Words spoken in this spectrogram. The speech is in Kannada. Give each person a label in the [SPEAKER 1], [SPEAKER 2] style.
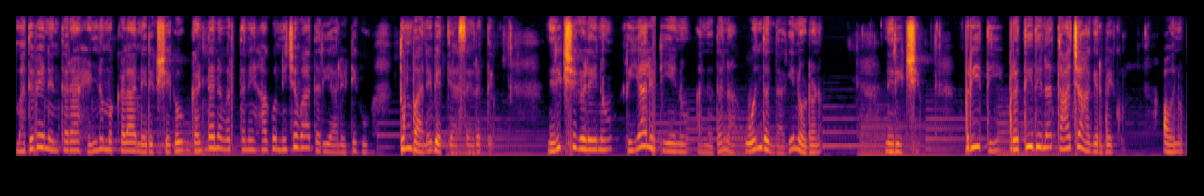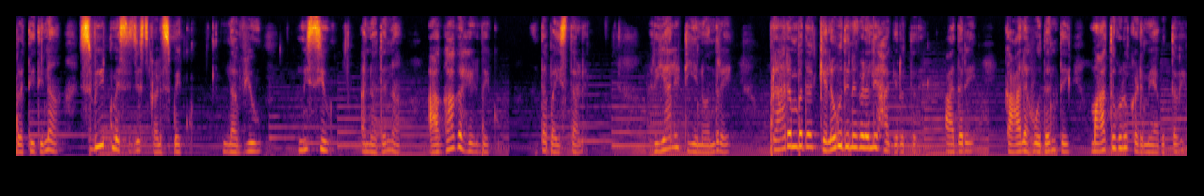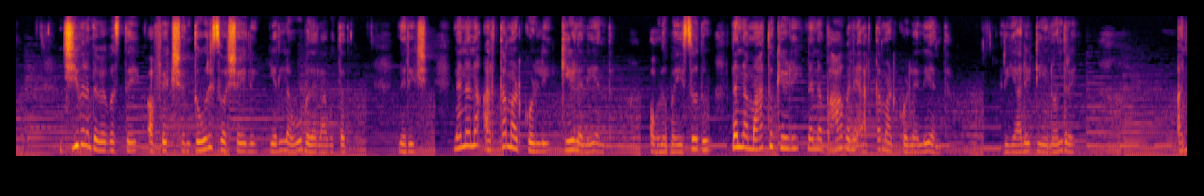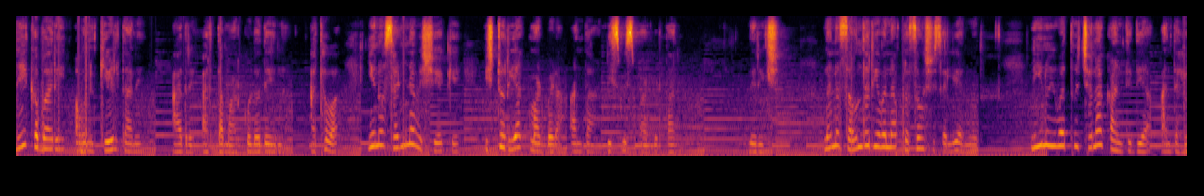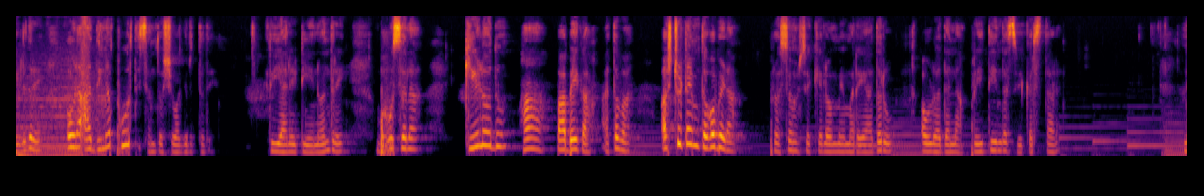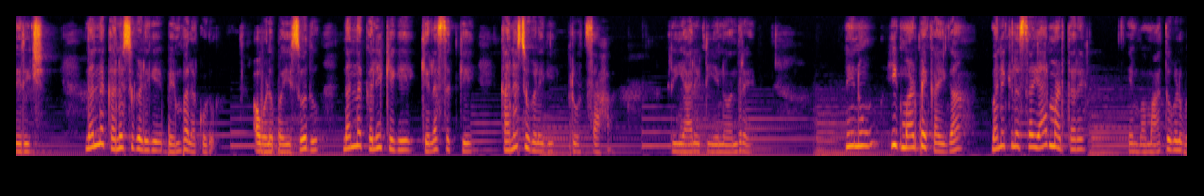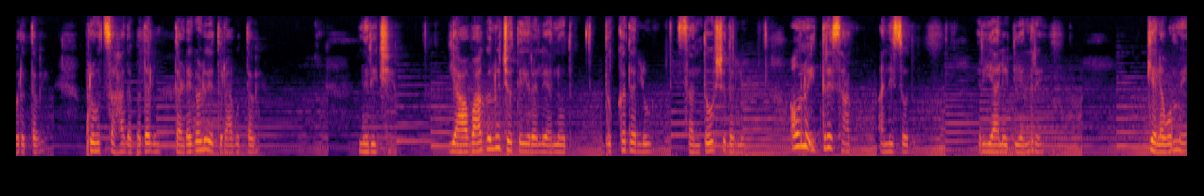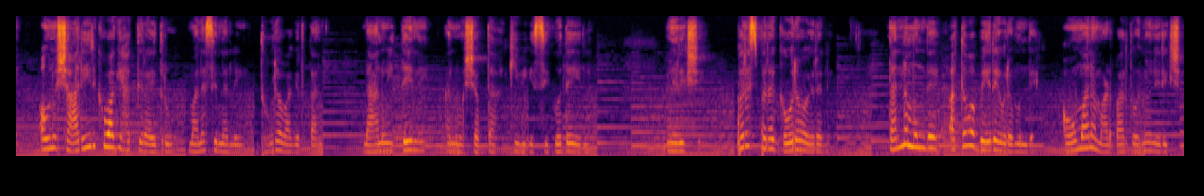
[SPEAKER 1] ಮದುವೆ ನಂತರ ಹೆಣ್ಣು ಮಕ್ಕಳ ನಿರೀಕ್ಷೆಗೂ, ಗಂಡನ ವರ್ತನೆ ಹಾಗೂ ನಿಜವಾದ ರಿಯಾಲಿಟಿಗೂ ತುಂಬಾ ವ್ಯತ್ಯಾಸ ಇರುತ್ತೆ. ನಿರೀಕ್ಷೆಗಳೇನು, ರಿಯಾಲಿಟಿ ಏನು ಅನ್ನೋದನ್ನು ಒಂದೊಂದಾಗಿ ನೋಡೋಣ. ನಿರೀಕ್ಷೆ, ಪ್ರೀತಿ ಪ್ರತಿದಿನ ತಾಜಾ ಆಗಿರಬೇಕು. ಅವನು ಪ್ರತಿದಿನ ಸ್ವೀಟ್ ಮೆಸೇಜಸ್ ಕಳಿಸ್ಬೇಕು. ಲವ್ ಯು, ಮಿಸ್ ಯು ಅನ್ನೋದನ್ನು ಆಗಾಗ ಹೇಳಬೇಕು ಅಂತ ಬಯಸ್ತಾಳೆ. ರಿಯಾಲಿಟಿ ಏನು ಅಂದರೆ, ಪ್ರಾರಂಭದ ಕೆಲವು ದಿನಗಳಲ್ಲಿ ಹಾಗಿರುತ್ತದೆ, ಆದರೆ ಕಾಲ ಹೋದಂತೆ ಮಾತುಗಳು ಕಡಿಮೆಯಾಗುತ್ತವೆ. ಜೀವನದ ವ್ಯವಸ್ಥೆ ಅಫೆಕ್ಷನ್ ತೋರಿಸುವ ಶೈಲಿ ಎಲ್ಲವೂ ಬದಲಾಗುತ್ತದೆ. ನಿರೀಕ್ಷೆ, ನನ್ನನ್ನು ಅರ್ಥ ಮಾಡಿಕೊಳ್ಳಿ, ಕೇಳಲಿ ಅಂತ. ಅವಳು ಬಯಸೋದು ನನ್ನ ಮಾತು ಕೇಳಿ ನನ್ನ ಭಾವನೆ ಅರ್ಥ ಮಾಡಿಕೊಳ್ಳಲಿ ಅಂತ. ರಿಯಾಲಿಟಿ ಏನು ಅಂದರೆ, ಅನೇಕ ಬಾರಿ ಅವನು ಕೇಳ್ತಾನೆ, ಆದರೆ ಅರ್ಥ ಮಾಡ್ಕೊಳ್ಳೋದೇ ಇಲ್ಲ. ಅಥವಾ ಏನೋ ಸಣ್ಣ ವಿಷಯಕ್ಕೆ ಇಷ್ಟು ರಿಯಾಕ್ಟ್ ಮಾಡಬೇಡ ಅಂತ ಡಿಸ್ಮಿಸ್ ಮಾಡಿಬಿಡ್ತಾನೆ. ನಿರೀಕ್ಷೆ, ನನ್ನ ಸೌಂದರ್ಯವನ್ನ ಪ್ರಶಂಸಿಸಲಿ ಅನ್ನೋದು. ನೀನು ಇವತ್ತು ಚೆನ್ನಾಗಿ ಕಾಣ್ತಿದ್ದೀಯಾ ಅಂತ ಹೇಳಿದ್ರೆ ಅವಳ ಆ ದಿನ ಪೂರ್ತಿ ಸಂತೋಷವಾಗಿರುತ್ತದೆ. ರಿಯಾಲಿಟಿ ಏನು ಅಂದರೆ ಬಹುಸಲ ಕೇಳೋದು, ಹಾಂ, ಬಾ ಬೇಗ ಅಥವಾ ಅಷ್ಟು ಟೈಮ್ ತಗೋಬೇಡ ಪ್ರಶಂಸೆ ಕೆಲವೊಮ್ಮೆ ಮರೆಯಾದರೂ ಅವಳು ಅದನ್ನು ಪ್ರೀತಿಯಿಂದ ಸ್ವೀಕರಿಸ್ತಾಳೆ. ನಿರೀಕ್ಷೆ, ನನ್ನ ಕನಸುಗಳಿಗೆ ಬೆಂಬಲ ಕೊಡು ಅವಳು ಬಯಸೋದು ನನ್ನ ಕಲಿಕೆಗೆ, ಕೆಲಸಕ್ಕೆ, ಕನಸುಗಳಿಗೆ ಪ್ರೋತ್ಸಾಹ. ರಿಯಾಲಿಟಿ ಏನು ಅಂದರೆ, ನೀನು ಹೀಗೆ ಮಾಡಬೇಕಾ ಈಗ? ಮನೆ ಕೆಲಸ ಯಾರು ಮಾಡ್ತಾರೆ? ಎಂಬ ಮಾತುಗಳು ಬರುತ್ತವೆ. ಪ್ರೋತ್ಸಾಹದ ಬದಲು ತಡೆಗಳು ಎದುರಾಗುತ್ತವೆ. ನಿರೀಕ್ಷೆ. ಯಾವಾಗಲೂ ಜೊತೆ ಇರಲಿ ಅನ್ನೋದು. ದುಃಖದಲ್ಲೂ, ಸಂತೋಷದಲ್ಲೂ. ಅವನು ಇದ್ರೆ ಸಾಕು ಅನ್ನಿಸೋದು. ರಿಯಾಲಿಟಿ ಅಂದರೆ, ಕೆಲವೊಮ್ಮೆ ಅವನು ಶಾರೀರಿಕವಾಗಿ ಹತ್ತಿರ ಇದ್ದರೂ ಮನಸ್ಸಿನಲ್ಲಿ ದೂರವಾಗಿರ್ತಾನೆ. ನಾನು ಇದ್ದೇನೆ ಅನ್ನುವ ಶಬ್ದ ಕಿವಿಗೆ ಸಿಗೋದೇ ಇಲ್ಲ. ನಿರೀಕ್ಷೆ. ಪರಸ್ಪರ ಗೌರವವಿರಲಿ ತನ್ನ ಮುಂದೆ ಅಥವಾ ಬೇರೆಯವರ ಮುಂದೆ ಅವಮಾನ ಮಾಡಬಾರ್ದು ಅನ್ನೋ ನಿರೀಕ್ಷೆ.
